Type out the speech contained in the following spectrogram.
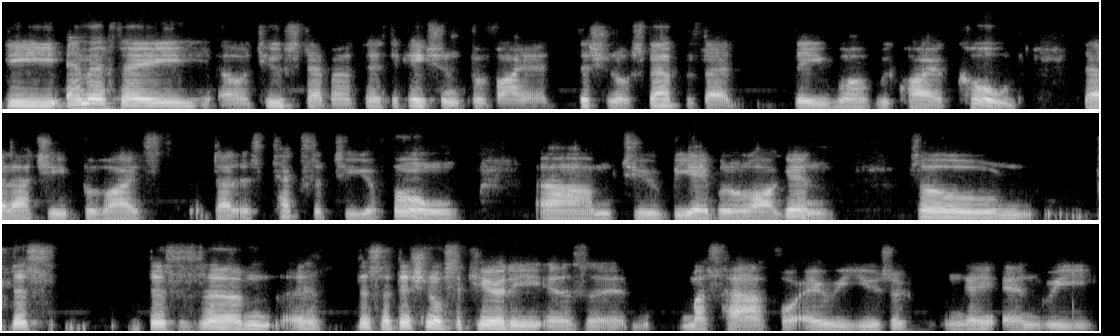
the MFA or two-step authentication provide additional steps that they will require code that actually provides that is texted to your phone um, to be able to log in. So this this is um, this additional security is a must-have for every user. Okay, and we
